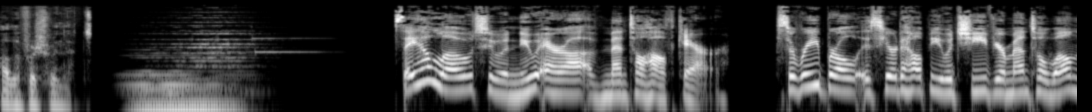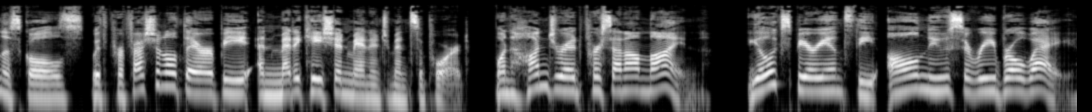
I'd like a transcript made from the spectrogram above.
hadde forsvunnet. Say hello to a new era of mental health care. Cerebral is here to help you achieve your mental wellness goals with professional therapy and medication management support. 100% online. You'll experience the all new Cerebral Way,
